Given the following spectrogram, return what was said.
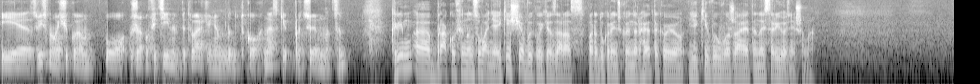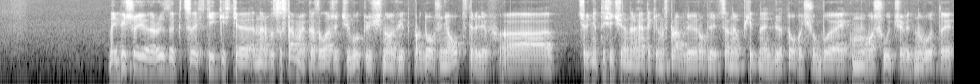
і звісно, очікуємо по вже офіційним підтвердженням додаткових внесків. Працюємо над цим. Крім е, браку фінансування, які ще виклики зараз перед українською енергетикою, які ви вважаєте найсерйознішими? Найбільший ризик це стійкість енергосистеми, яка залежить виключно від продовження обстрілів. Сьогодні тисячі енергетиків насправді роблять все необхідне для того, щоб якомога швидше відновити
